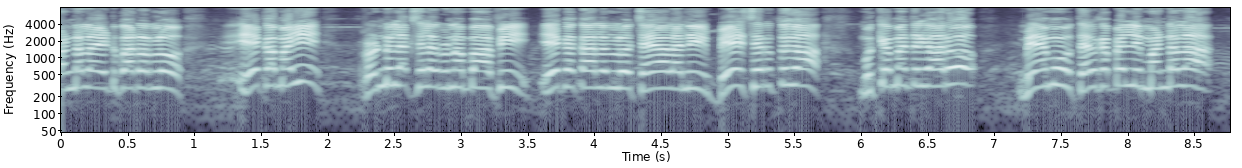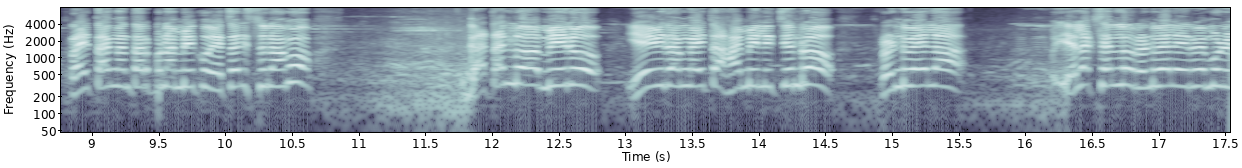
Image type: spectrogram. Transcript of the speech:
మండల హెడ్ క్వార్టర్లో ఏకమై రెండు లక్షల రుణమాఫీ ఏకకాలంలో చేయాలని బేషరతుగా ముఖ్యమంత్రి గారు మేము తెలకపల్లి మండల రైతాంగం తరఫున మీకు హెచ్చరిస్తున్నాము. గతంలో మీరు ఏ విధంగా అయితే హామీలు ఇచ్చిండ్రో రెండు వేల ఎలక్షన్లు రెండు వేల ఇరవై మూడు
